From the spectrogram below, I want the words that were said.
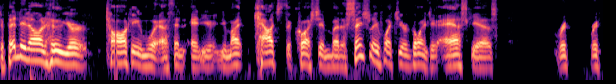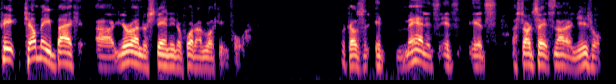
Depending on who you're talking with, and, and you, you might couch the question, but essentially what you're going to ask is re- repeat, tell me back uh, your understanding of what I'm looking for. Because it, man, it's, it's, it's, I started to say it's not unusual.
